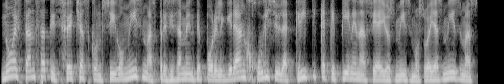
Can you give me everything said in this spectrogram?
no están satisfechas consigo mismas precisamente por el gran juicio y la crítica que tienen hacia ellos mismos o ellas mismas.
